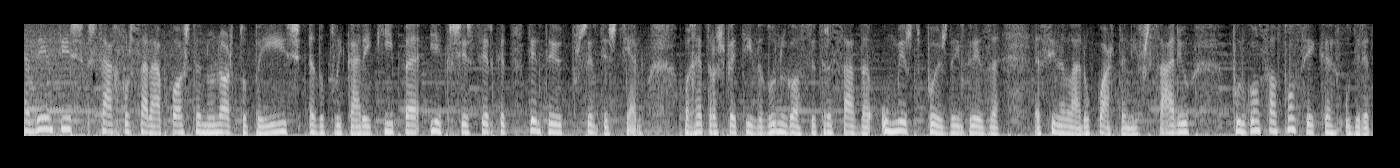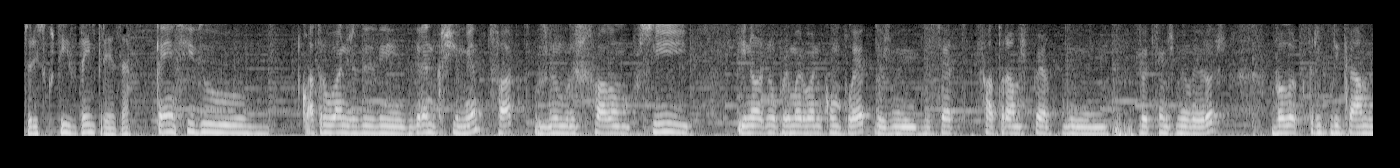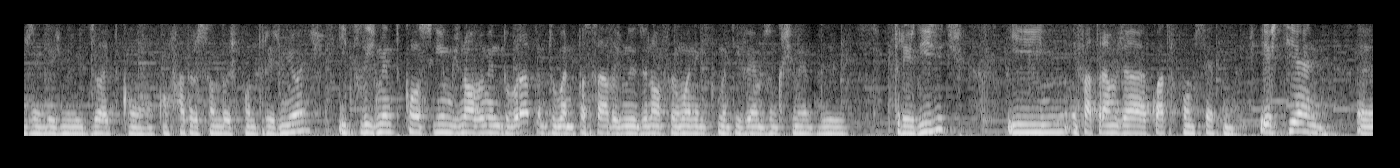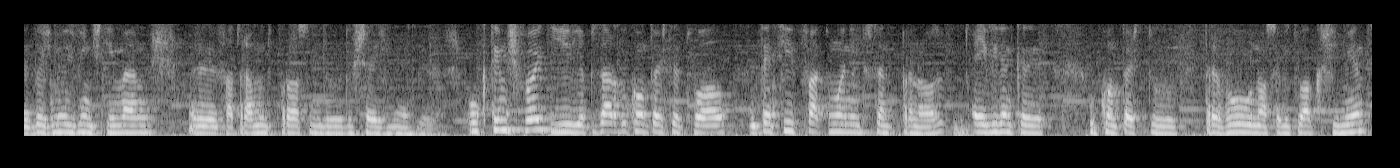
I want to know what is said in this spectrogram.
A Dentis está a reforçar a aposta no norte do país, a duplicar a equipa e a crescer cerca de 78% este ano. Uma retrospectiva do negócio traçada um mês depois da empresa assinalar o quarto aniversário por Gonçalo Fonseca, o diretor executivo da empresa. Tem sido quatro anos de, de, de grande crescimento, de facto. Os números falam por si e nós no primeiro ano completo, 2017, faturámos perto de 800 mil euros, valor que triplicámos em 2018 com, com faturação de 2,3 milhões e que felizmente conseguimos novamente dobrar. Portanto, o ano passado, 2019, foi um ano em que mantivemos um crescimento de 3 dígitos e, e faturamos já 4,7 milhões. Este ano, 2020, eh, estimamos eh, faturar muito próximo do, dos 6 milhões de euros. O que temos feito, e apesar do contexto atual, tem sido de facto um ano interessante para nós. É evidente que o contexto travou o nosso habitual crescimento,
